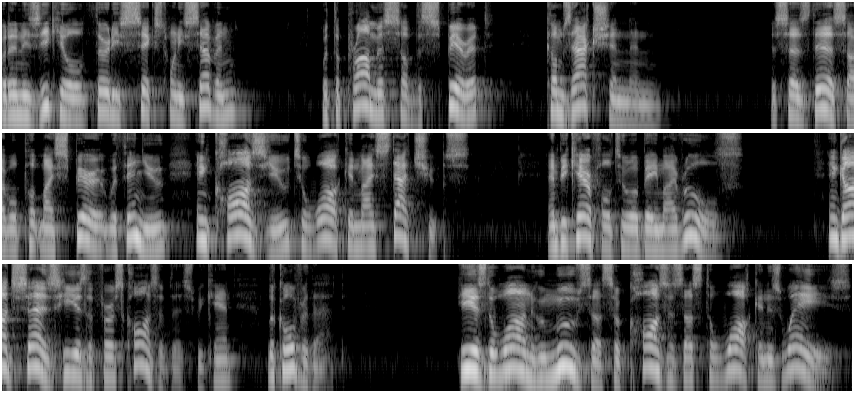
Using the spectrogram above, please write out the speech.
But in Ezekiel 36 27, with the promise of the Spirit comes action. And it says this I will put my Spirit within you and cause you to walk in my statutes and be careful to obey my rules. And God says He is the first cause of this. We can't look over that. He is the one who moves us or causes us to walk in His ways,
